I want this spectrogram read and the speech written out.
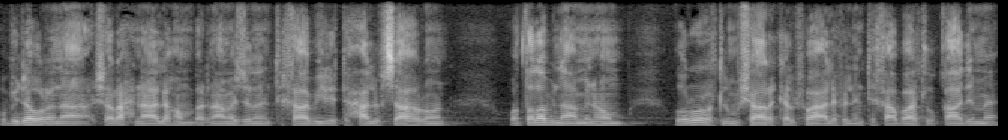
وبدورنا شرحنا لهم برنامجنا الانتخابي لتحالف ساهرون وطلبنا منهم ضرورة المشاركة الفاعلة في الانتخابات القادمة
